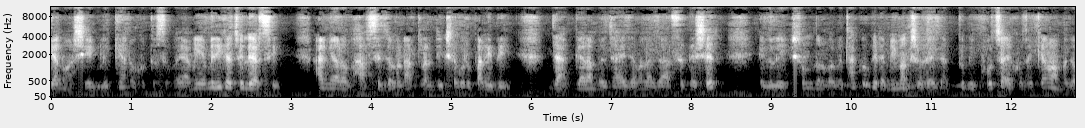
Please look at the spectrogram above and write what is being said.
কেন আসি? এগুলি কেন করতেছো ভাই? আমি আমেরিকা চলে আসছি। আমি আরও ভাবছি যখন আটলান্টিক সাগর পাড়ি দিই যা গ্রামের যাই ঝামেলা যা আছে দেশের, এগুলি সুন্দরভাবে থাকুক, এটা মীমাংসা হয়ে যাক। তুমি খোঁচায় খোঁচায় কেন আমাকে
